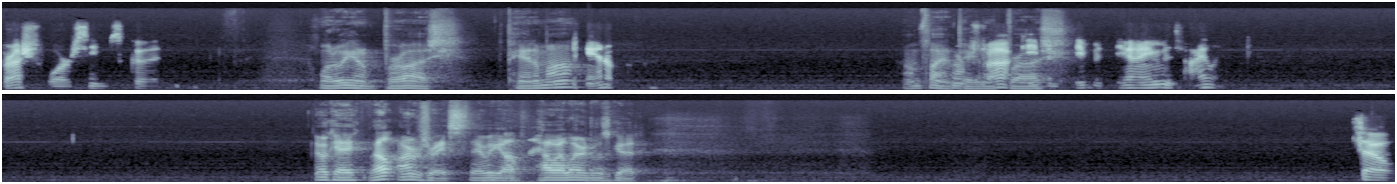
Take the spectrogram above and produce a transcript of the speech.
brush war seems good. What are we gonna brush? Panama. Panama, I'm fine oh, picking fuck, up brush. Even, even, yeah, even Thailand. Okay. Well, arms race. There we go. How I learned was good. So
